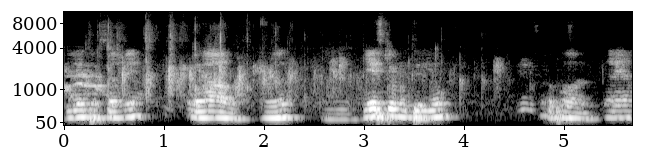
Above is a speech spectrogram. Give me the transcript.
விஜய் சாமி ஏஎஸ்கே உங்களுக்கு தெரியும். பத்மன் அஹ்,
